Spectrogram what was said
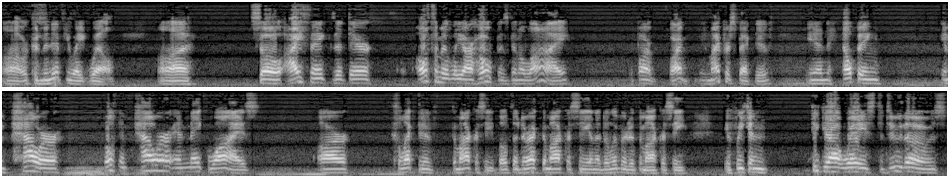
uh, or could manipulate well. Uh, so I think that there, ultimately, our hope is going to lie, in my perspective, in helping empower, both empower and make wise our collective democracy, both the direct democracy and the deliberative democracy. If we can figure out ways to do those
